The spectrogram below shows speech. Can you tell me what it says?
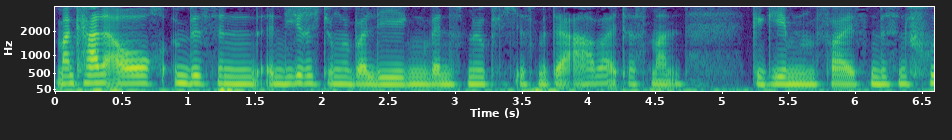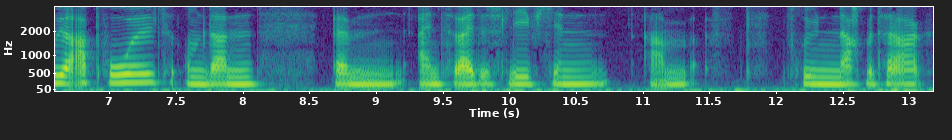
Man kann auch ein bisschen in die Richtung überlegen, wenn es möglich ist mit der Arbeit, dass man gegebenenfalls ein bisschen früher abholt, um dann ähm, ein zweites Schläfchen am frühen Nachmittag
